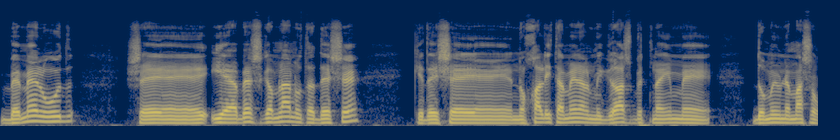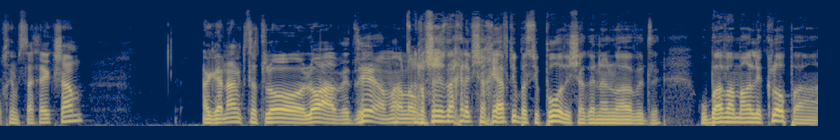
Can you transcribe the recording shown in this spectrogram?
במלווד, שייבש גם לנו את הדשא, כדי שנוכל להתאמן על מגרש בתנאים אה, דומים למה שהולכים לשחק שם. הגנן קצת לא, לא אהב את זה, אמר לו, אני חושב שזה החלק שהכי אהבתי בסיפור הזה, שהגנן לא אהב את זה. הוא בא ואמר לקלופ, "ה-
